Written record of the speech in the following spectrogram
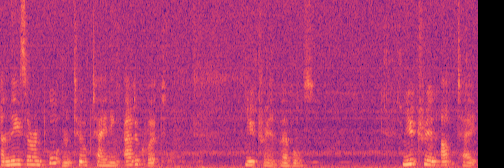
and these are important to obtaining adequate nutrient levels. Nutrient uptake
